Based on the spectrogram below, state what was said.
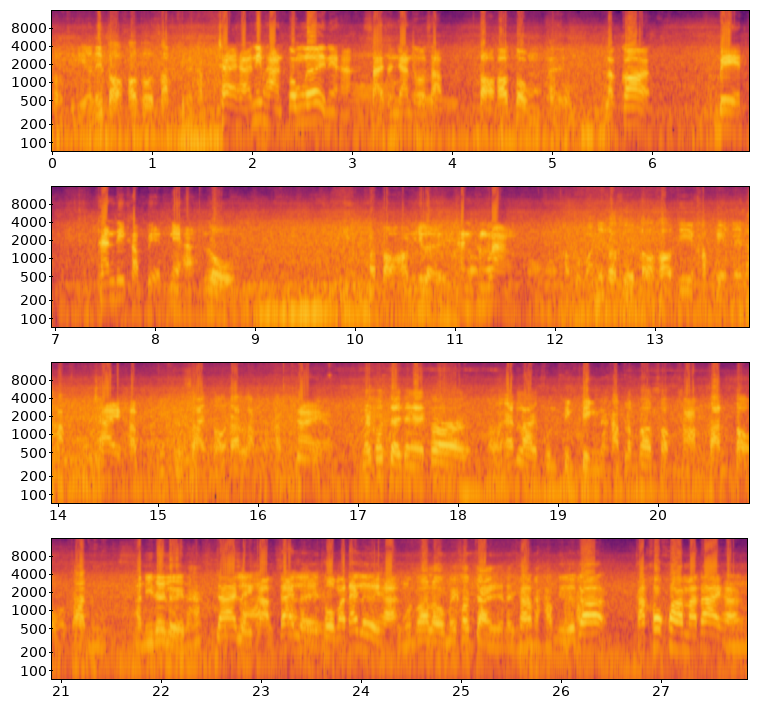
ช่องซีดีอันนี้ต่อเข้าโทรศัพท์ใช่ไหมครับ ใช่ฮะนี่ผ่านตรงเลยเนี่ยฮะอ๋อสายสัญญาณโทรศัพท์ต่อเข้าตรงครับผม แล้วก็เบสแท่นที่ขับเบสเนี่ยฮะโหลมาต่อเข้านี่เลยแท่นข้างล่าง อ๋อครับผมอันนี้ก็คือต่อเข้าที่ขับเพจเลยนะครับ ใช่ครับ นี่คือสายต่อด้านหลังนะครับใช่ครับ ไม่เข้าใจยังไงก็เอ่อแอดไลน์คุณปิงปิงนะครับ แล้วก็สอบถามการต่อการอันนี้ได้เลยนะฮะได้เลยครับปกษาได้เลยโทรมาได้เลยครับสมมติว่าเราไม่เข้าใจอะไรอย่างครับเงี้ยนะครับหรือก็ทักข้อความมาได้ครับอื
